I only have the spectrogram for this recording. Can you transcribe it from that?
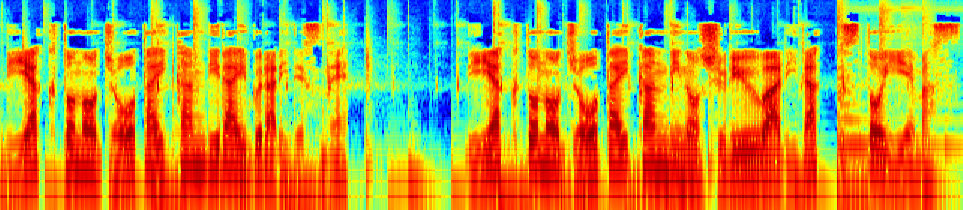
React の状態管理ライブラリですね。 React の状態管理の主流は Redux と言えます。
